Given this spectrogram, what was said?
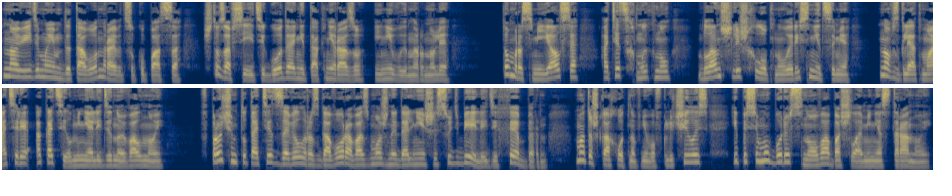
Но, видимо, им до того нравится купаться, что за все эти годы они так ни разу и не вынырнули. Том рассмеялся, отец хмыкнул, Бланш лишь хлопнула ресницами, но взгляд матери окатил меня ледяной волной. Впрочем, тут отец завел разговор о возможной дальнейшей судьбе леди Хэбберн. Матушка охотно в него включилась, и посему Боря снова обошла меня стороной.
